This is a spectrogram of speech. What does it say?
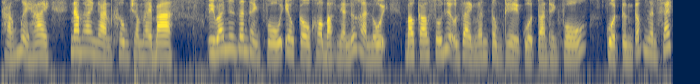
tháng 12 năm 2023. Ủy ban nhân dân thành phố yêu cầu kho bạc nhà nước Hà Nội báo cáo số liệu giải ngân tổng thể của toàn thành phố, của từng cấp ngân sách,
